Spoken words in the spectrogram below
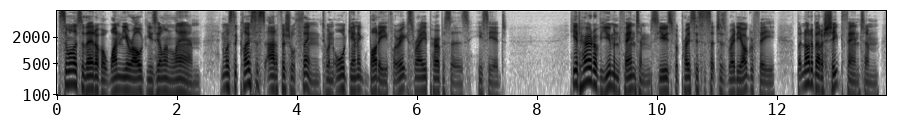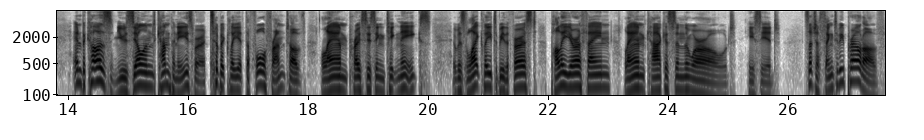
similar to that of a one-year-old New Zealand lamb, and was the closest artificial thing to an organic body for x-ray purposes, he said. He had heard of human phantoms used for processes such as radiography, but not about a sheep phantom, and because New Zealand companies were typically at the forefront of lamb processing techniques, it was likely to be the first polyurethane lamb carcass in the world, he said. Such a thing to be proud of.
